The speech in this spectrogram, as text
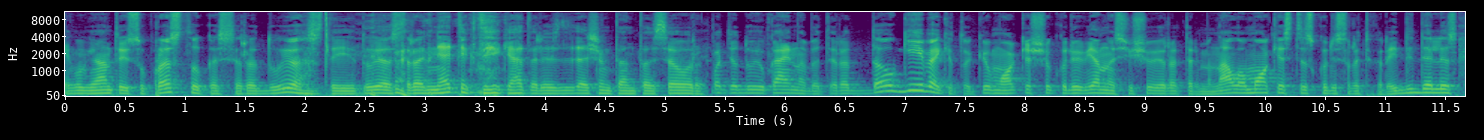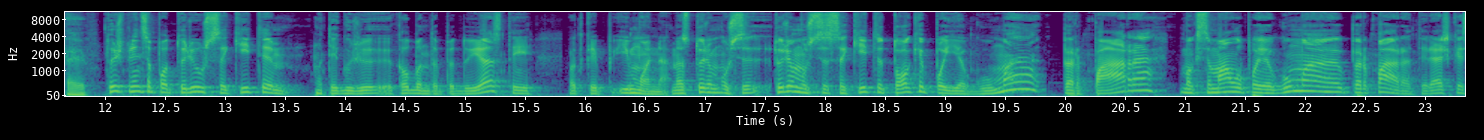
jeigu gyventojai suprastų, kas yra dujos, tai dujos yra ne tik tai 40 eurų pati dujų kaina, bet yra daugybė kitokių mokesčių, kurių vienas iš jų yra terminalo mokestis, kuris yra tikrai didelis. Taip. Tu iš principo turi užsakyti, tai jeigu kalbant apie dujas, tai vat kaip įmonė, mes turim, užsi, turim užsisakyti tokį pajėgumą per parą, maksimalų pajėgumą per parą. Tai reiškia,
